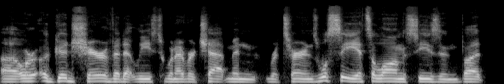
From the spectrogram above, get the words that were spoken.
uh, or a good share of it at least, whenever Chapman returns. We'll see. It's a long season, but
